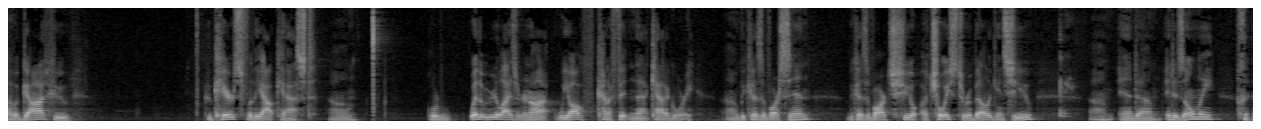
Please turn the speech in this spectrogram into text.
of a God who, who cares for the outcast. Um, Lord, whether we realize it or not, we all kind of fit in that category um, because of our sin, because of our cho- choice to rebel against you. Um, and um, it is only it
